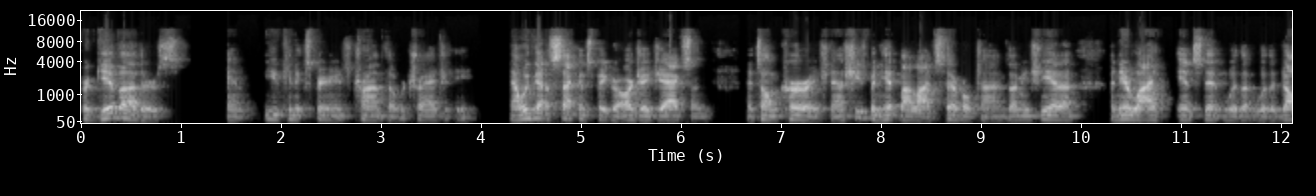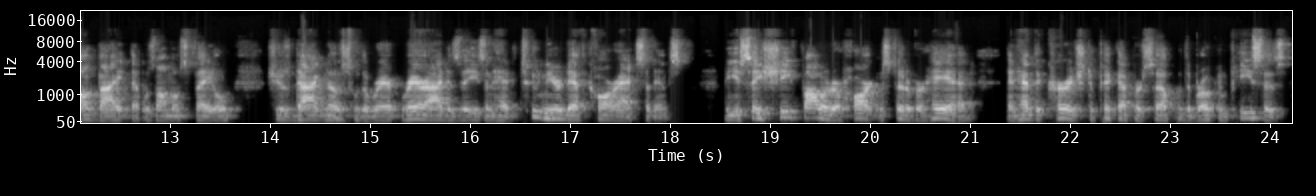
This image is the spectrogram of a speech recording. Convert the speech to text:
forgive others, and you can experience triumph over tragedy. Now we've got a second speaker, RJ Jackson, that's on courage. Now she's been hit by life several times. I mean, she had a, a near life incident with a with a dog bite that was almost fatal. She was diagnosed with a rare, rare eye disease and had two near death car accidents. But you see, she followed her heart instead of her head and had the courage to pick up herself with the broken pieces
